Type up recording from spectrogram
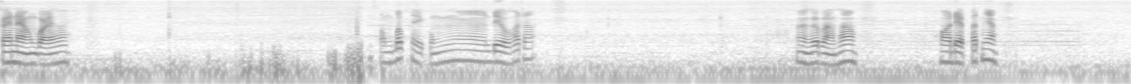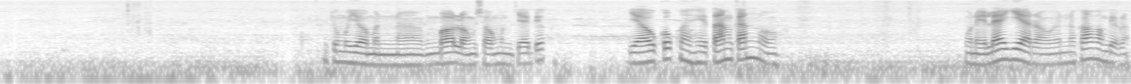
Cây nào cũng vậy thôi. Ông bắp thì cũng ờ, đều hết á. À, các bạn thấy không? Hoa đẹp hết nha. Nói chung bây giờ mình ờ, cũng bo lộn xộn mình che biết dao cúc hay tám cánh rồi mùa này lá da rồi nó khó phân biệt lắm.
